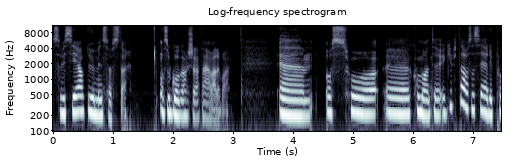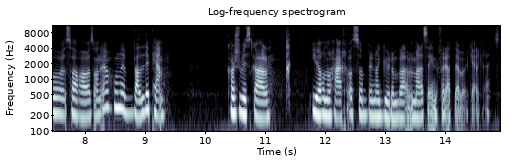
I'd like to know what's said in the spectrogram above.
Så vi sier at du er min søster. Og så går kanskje dette her veldig bra. Eh, og så uh, kommer han til Egypt, og så ser de på Sara og sånn Ja, hun er veldig pen. Kanskje vi skal gjøre noe her. Og så begynner Gud å melde seg inn, fordi at det var jo ikke helt greit.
